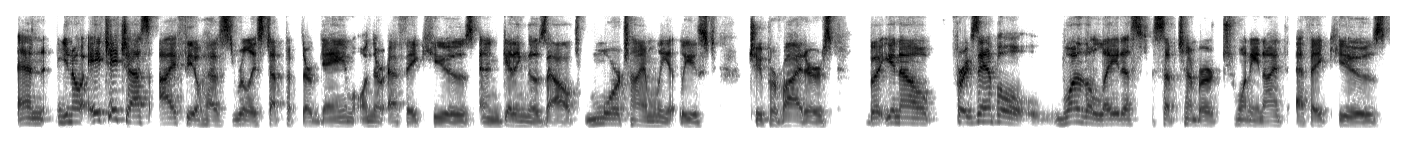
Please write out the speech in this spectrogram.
And, you know, HHS, I feel, has really stepped up their game on their FAQs and getting those out more timely, at least, to providers. But, you know, for example, one of the latest September 29th FAQs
